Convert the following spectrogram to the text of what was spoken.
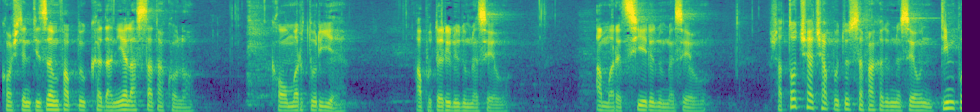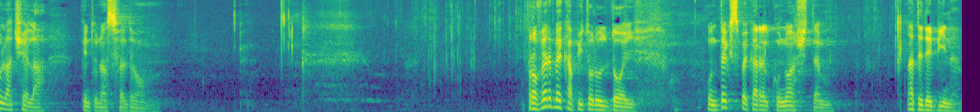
conștientizăm faptul că Daniel a stat acolo ca o mărturie a puterii lui Dumnezeu, a măreției lui Dumnezeu și a tot ceea ce a putut să facă Dumnezeu în timpul acela pentru un astfel de om. Proverbe, capitolul 2, un text pe care îl cunoaștem atât de bine.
